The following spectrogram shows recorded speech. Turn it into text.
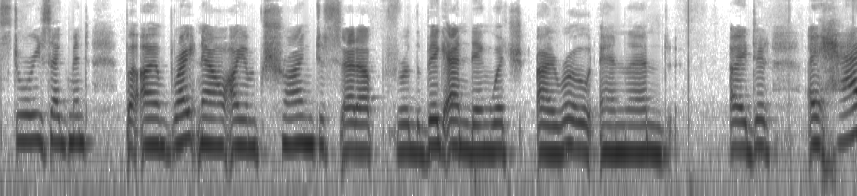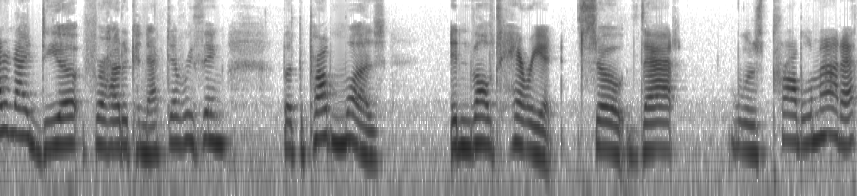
story segment, but I am right now I am trying to set up for the big ending which I wrote and then I did I had an idea for how to connect everything, but the problem was it involved Harriet. So that was problematic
